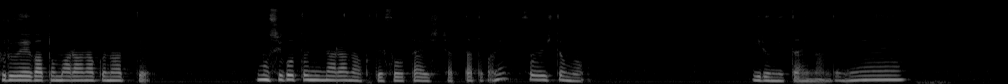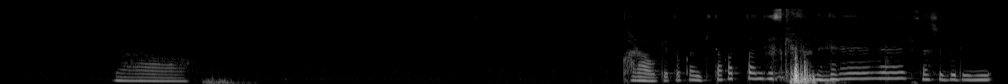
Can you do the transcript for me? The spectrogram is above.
震えが止まらなくなってもう仕事にならなくて早退しちゃったとかね。そういう人もいるみたいなんでね。いやカラオケとか行きたかったんですけどね。久しぶりに。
